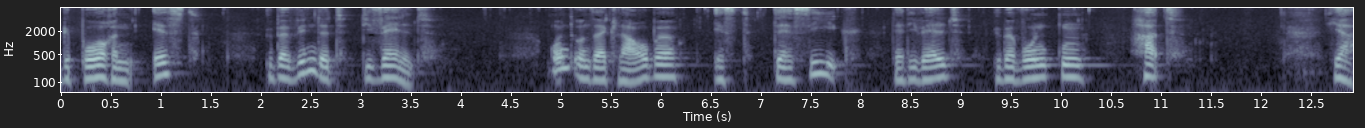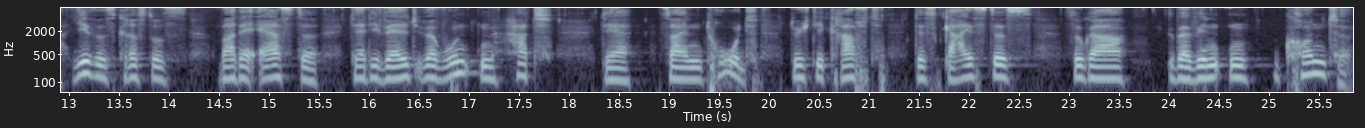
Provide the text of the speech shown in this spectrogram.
geboren ist, überwindet die Welt. Und unser Glaube ist der Sieg, der die Welt überwunden hat. Ja, Jesus Christus war der Erste, der die Welt überwunden hat, der seinen Tod durch die Kraft des Geistes sogar überwinden konnte.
